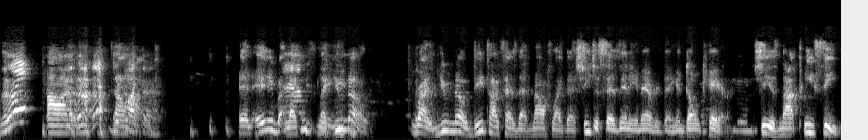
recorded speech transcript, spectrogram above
I'm Just like that. And anybody like like you know, right, you know, Detox has that mouth like that. She just says any and everything and don't care. She is not PC.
